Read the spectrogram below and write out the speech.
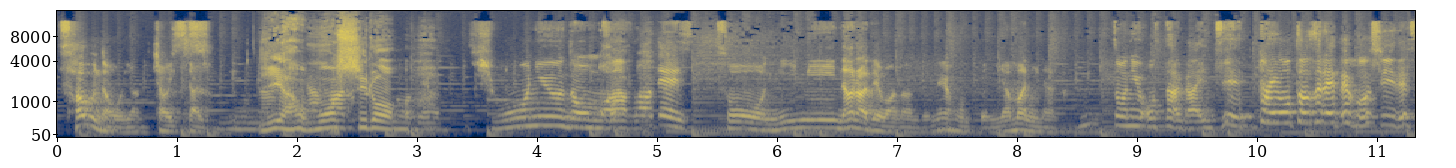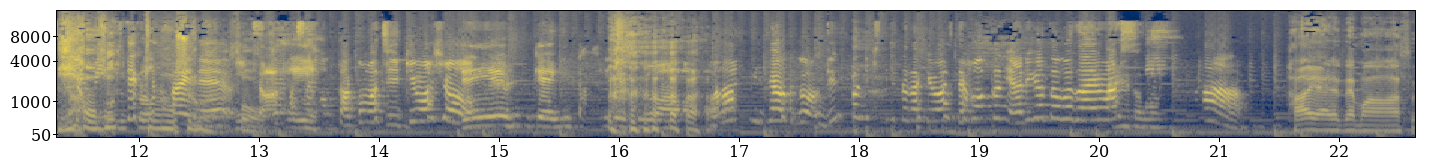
サウナをやっちゃいたい。いや面白い鍾乳洞もあで、そう、新見ならではなんでね、本当に山になんか。本当にお互い絶対訪れてほしいです。いやてくださいね。タコ町行きましょう。田園風景見たいですわ。はい、じゃあゲストに来ていただきまして本当にありがとうございました。はいありがとうございます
